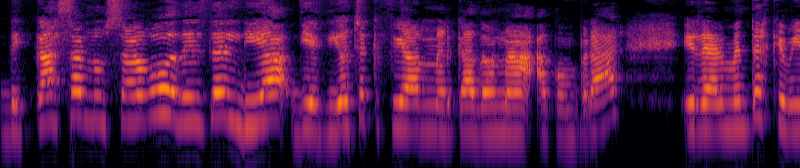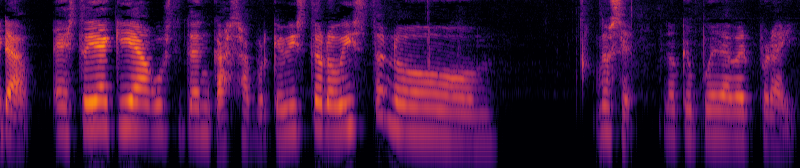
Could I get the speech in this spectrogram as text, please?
de casa no salgo desde el día 18 que fui al Mercadona a comprar y realmente es que mira, estoy aquí a gustito en casa porque visto lo visto no, no sé lo que puede haber por ahí.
